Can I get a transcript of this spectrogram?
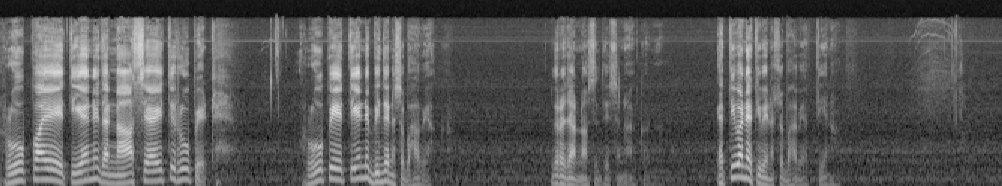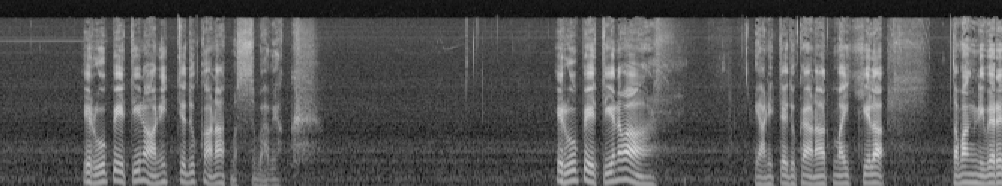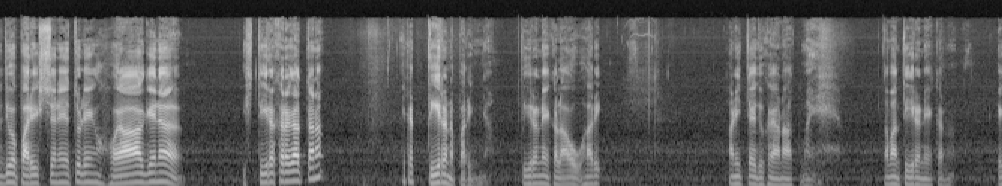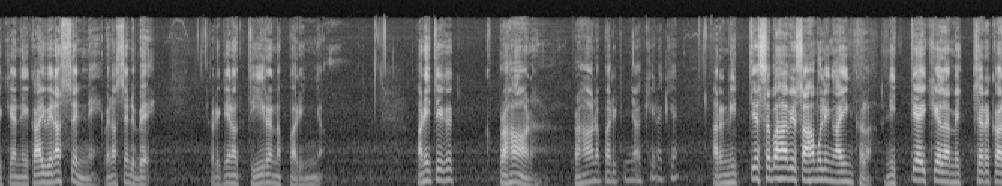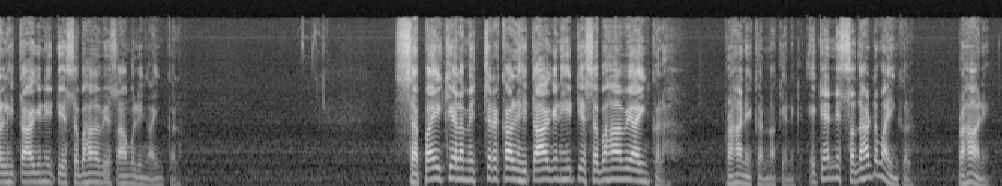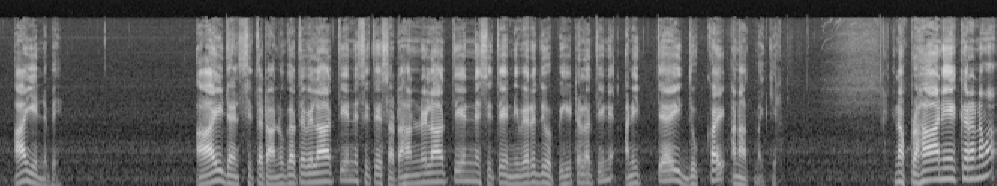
රූපයේ තියෙන්නේ දැන් නාසයයි රූපේට. රූපේ තියෙන්නේ බිඳෙන ස්වභාවයක්. බුදුරජාණන් වහන්සේ දේශනා කරනවා. ඇතිව නැති වෙන ස්වභාවයක් තියෙනවා. ඒ රූපේ තියෙන අනිත්‍ය දුක්ඛ අනාත්ම ස්වභාවයක්. ඒ රූපේ තියෙනවා ඒ අනිත්‍ය දුක්ඛ අනාත්මයි කියලා තමන් නිවැරදිව පරීක්ෂණය තුළින් හොයාගෙන ස්ථිර කරගත්තා නම් ඒක තීරණ පරිඥා. තීරණය කළා වූ හරි අනිත්‍ය දුක අනාත්මයි. Taman තීරණය කරනවා. ඒ කියන්නේ එකයි වෙනස් වෙන්නේ. වෙනස් වෙන්න බෑ. ඒකට කියනවා තීරණ පරිඥා. අනිත් එක ප්‍රහාණ. ප්‍රහාණ පරිඥා කියලා කියන්නේ අර නিত্য ස්වභාවය සහ මුලින් අයින් කළා. නিত্যයි කියලා මෙච්චර කල් හිතාගෙන හිටියේ ස්වභාවය සහ මුලින් අයින් කළා. සැපයි කියලා මෙච්චර කල් හිතාගෙන හිටියේ ස්වභාවය අයින් කළා. ප්‍රහාණය කරනවා කියන එක. ඒ කියන්නේ සදාටම අයින් කළා. ප්‍රහාණය ආයෙ එන්න බෑ. ආයි දැන් සිතට අනුගත වෙලා තියෙන්නේ සිතේ සටහන් වෙලා තියෙන්නේ සිතේ නිවැරදිව පිහිටලා තියෙන්නේ අනිත්‍යයි දුක්ඛයි අනාත්මයි කියලා. එහෙනම් ප්‍රහාණය කරනවා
